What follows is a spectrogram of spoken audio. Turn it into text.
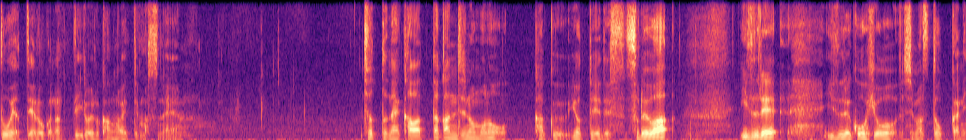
どうやってやろうかなっていろいろ考えてますね。ちょっとね変わった感じのものを書く予定です。それはいずれいずれ公表しますどっかに、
